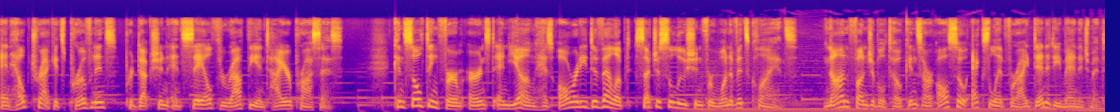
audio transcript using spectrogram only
and help track its provenance, production, and sale throughout the entire process. Consulting firm Ernst & Young has already developed such a solution for one of its clients. Non-fungible tokens are also excellent for identity management.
